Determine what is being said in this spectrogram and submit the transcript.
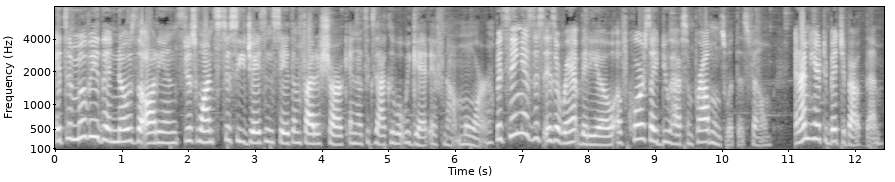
It's a movie that knows the audience just wants to see Jason Statham fight a shark, and that's exactly what we get, if not more. But seeing as this is a rant video, of course I do have some problems with this film, and I'm here to bitch about them.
